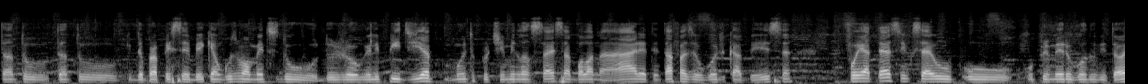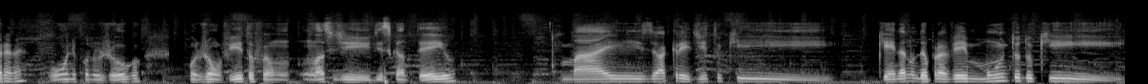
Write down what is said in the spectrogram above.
Tanto, tanto que deu pra perceber que em alguns momentos do, do jogo ele pedia muito pro time lançar essa bola na área, tentar fazer o gol de cabeça. Foi até assim que saiu o, o, o primeiro gol do Vitória, né? O único no jogo. Com o João Vitor, foi um, um lance de, de escanteio. Mas eu acredito que, que ainda não deu pra ver muito do que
